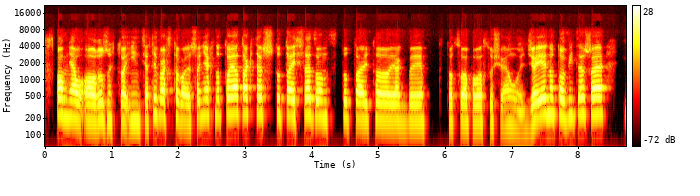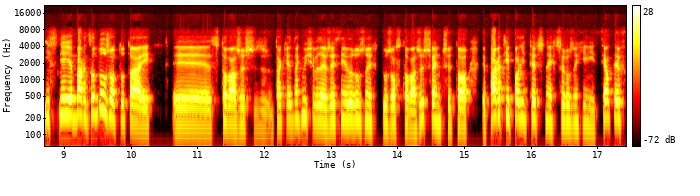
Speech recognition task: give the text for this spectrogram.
wspomniał o różnych tutaj inicjatywach, stowarzyszeniach, no to ja tak też tutaj śledząc tutaj to jakby to, co po prostu się dzieje, no to widzę, że istnieje bardzo dużo tutaj stowarzyszeń, tak jednak mi się wydaje, że istnieje różnych dużo stowarzyszeń, czy to partii politycznych, czy różnych inicjatyw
